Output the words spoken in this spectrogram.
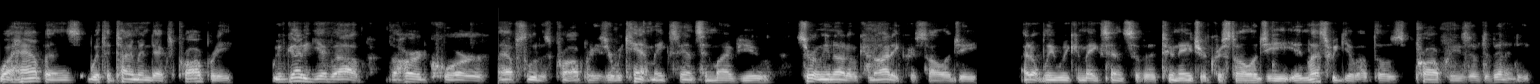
what happens with the time index property, we've got to give up the hardcore absolutist properties, or we can't make sense, in my view, certainly not of kenotic Christology. I don't believe we can make sense of a two nature Christology unless we give up those properties of divinity.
